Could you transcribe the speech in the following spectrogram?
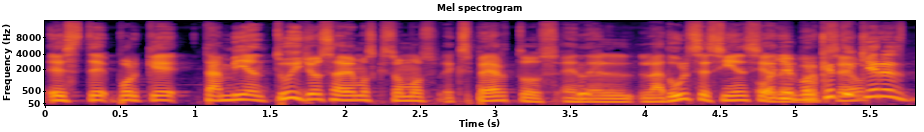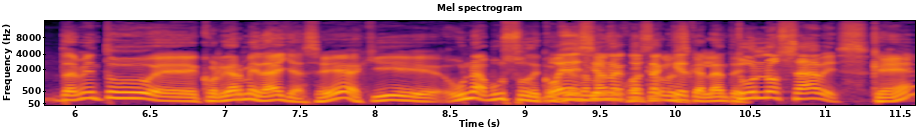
este, porque también tú y yo sabemos que somos expertos en el- la dulce ciencia Oye, del ¿por qué te quieres también tú eh, colgar medallas, eh? Aquí un abuso de Voy a confianza decir una cosa Carlos que Escalante. tú no sabes. ¿Qué?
